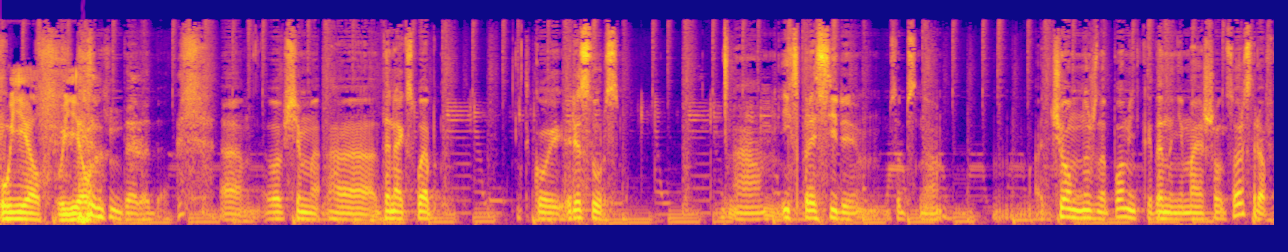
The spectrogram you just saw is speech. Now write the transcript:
Уел, уел. Да-да-да. А, в общем, а, The Next Web такой ресурс, их спросили, собственно, о чем нужно помнить, когда нанимаешь аутсорсеров.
